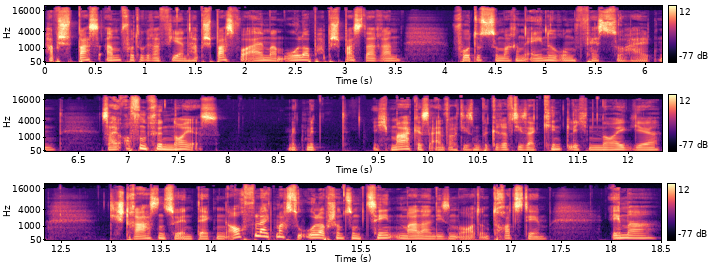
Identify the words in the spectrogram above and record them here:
Hab Spaß am Fotografieren. Hab Spaß vor allem am Urlaub. Hab Spaß daran, Fotos zu machen, Erinnerungen festzuhalten. Sei offen für Neues. Mit, mit, ich mag es einfach, diesen Begriff dieser kindlichen Neugier, die Straßen zu entdecken. Auch vielleicht machst du Urlaub schon zum zehnten Mal an diesem Ort und trotzdem immer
